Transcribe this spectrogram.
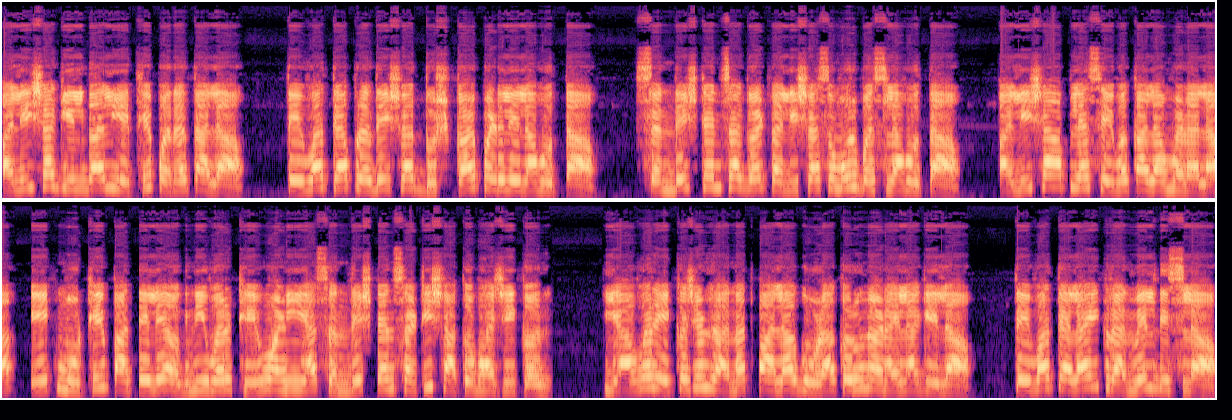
अलिशा गिलगाल येथे परत आला. तेव्हा त्या प्रदेशात दुष्काळ पडलेला होता. संदेश त्यांचा गट अलिशा समोर बसला होता. अलिशा आपल्या सेवकाला म्हणाला एक मोठे पातेले अग्नीवर ठेव आणि या संदेष्ट्यांसाठी शाकभाजी कर. यावर एकजण रानात पाला गोळा करून आणायला गेला. तेव्हा त्याला एक रानवेल दिसला.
